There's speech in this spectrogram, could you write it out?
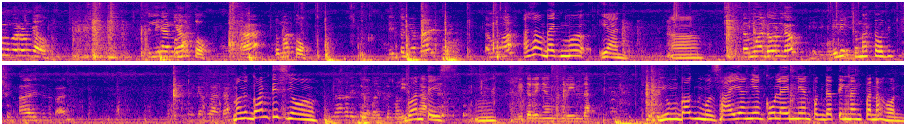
mo karon gaw? Pilihan gaw? Tomato. Ha? Tomato. Dito nga pa? Tamo ha? Asa ang bike mo? Yan. Ah. Tamo ha doon gaw? Dili, tomato dito. Ah, dito sa paan. Mga guantes nyo. Guantes. Mm. Dito rin yung merinda. Yung bag mo, sayang yung kulay niyan pagdating ng panahon.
